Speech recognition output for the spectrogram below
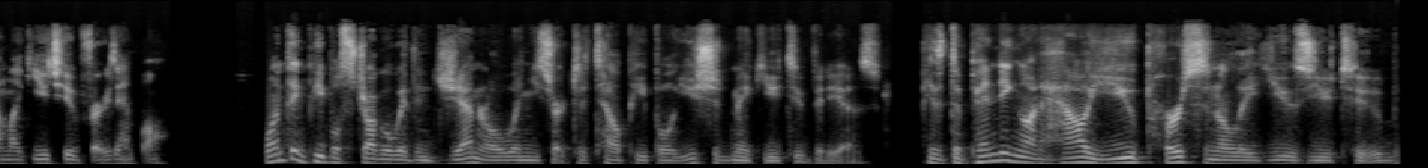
on like youtube for example? One thing people struggle with in general when you start to tell people you should make youtube videos is depending on how you personally use youtube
